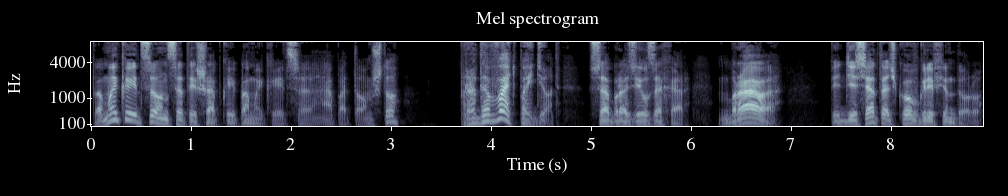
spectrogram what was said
Помыкается он с этой шапкой, помыкается. А потом что? «Продавать пойдет», — сообразил Захар. «Браво! Пятьдесят очков Гриффиндору.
